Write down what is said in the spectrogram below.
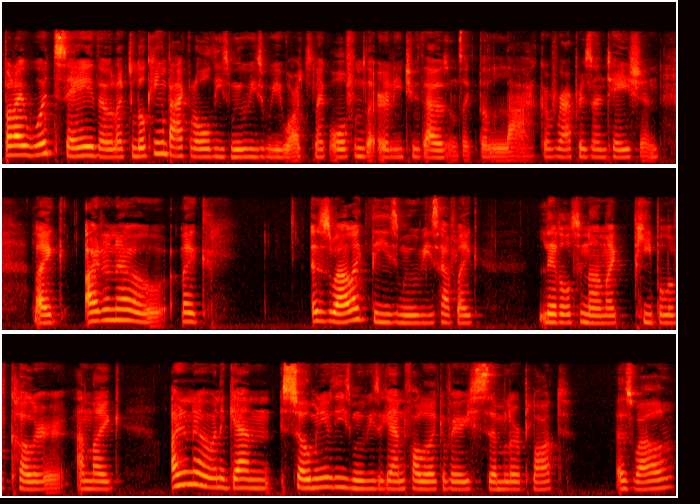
but I would say though, like looking back at all these movies we watched, like all from the early two thousands, like the lack of representation, like I don't know, like as well like these movies have like little to none like people of color and like I don't know and again so many of these movies again follow like a very similar plot as well.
